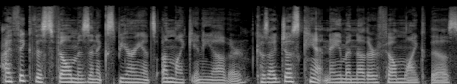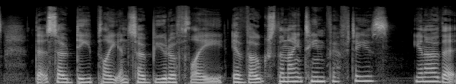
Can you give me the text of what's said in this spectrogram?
I think this film is an experience unlike any other because I just can't name another film like this that so deeply and so beautifully evokes the 1950s you know that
